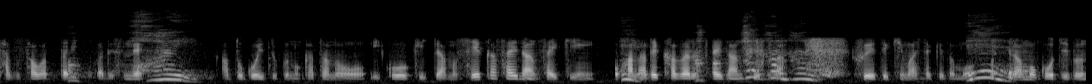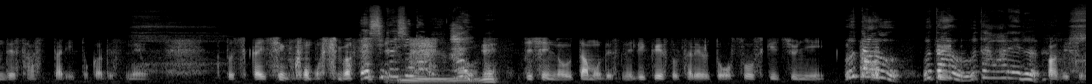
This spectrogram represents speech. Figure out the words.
携わったりとかですね、はい、あとご遺族の方の意向を聞いてあの聖火祭壇最近お花で飾る祭壇っていうのが増えてきましたけども、こちらもこう自分で刺したりとかですね あと司会進行もします。し、司会進行？はい。自身の歌もですねリクエストされるとお葬式中に歌う歌うう歌われる。サービスも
